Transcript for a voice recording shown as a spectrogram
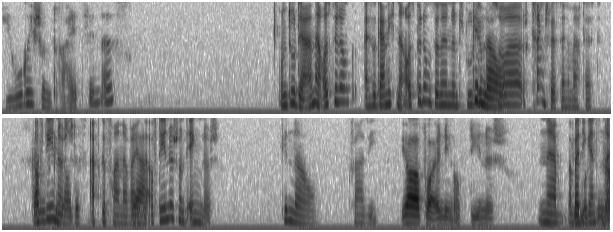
Juri schon 13 ist. Und du da eine Ausbildung, also gar nicht eine Ausbildung, sondern ein Studium Genau. zur Krankenschwester gemacht hast. Ganz auf Dänisch, Genau, abgefahrenerweise. Ja. Auf Dänisch und Englisch, genau. quasi. Ja, vor allen Dingen auf Dänisch. Na, aber die mussten ganzen auch-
